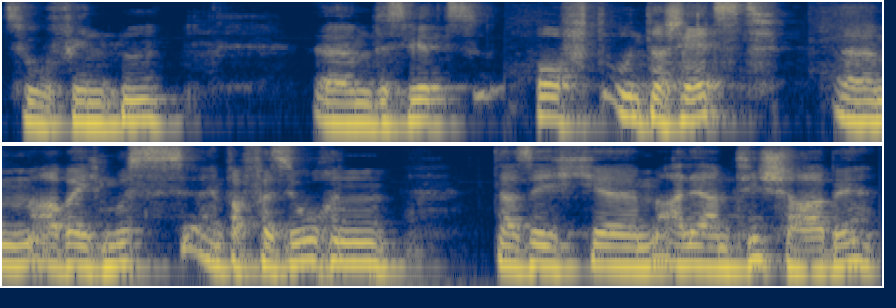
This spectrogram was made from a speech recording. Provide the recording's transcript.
zu finden. Ähm, das wird oft unterschätzt, ähm, aber ich muss einfach versuchen, dass ich ähm, alle am Tisch habe.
